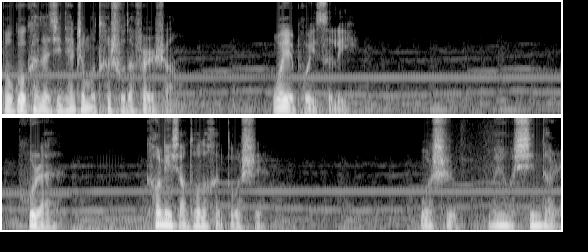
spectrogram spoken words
不过看在今天这么特殊的份上，我也破一次例。忽然，康利想通了很多事。我是没有心的人。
